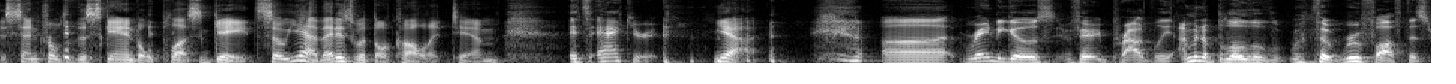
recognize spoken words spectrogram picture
central to the scandal plus gate. So yeah, that is what they'll call it, Tim. It's accurate. Yeah. Uh, Randy goes very proudly, "I'm gonna blow the, the roof off this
